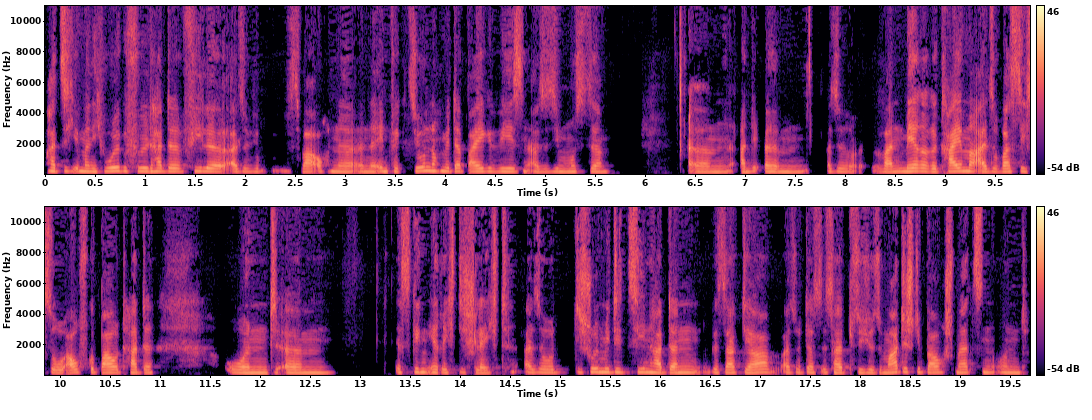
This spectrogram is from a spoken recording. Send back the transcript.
hat sich immer nicht wohlgefühlt, hatte viele, also es war auch eine, eine Infektion noch mit dabei gewesen, also sie musste ähm, ähm, also waren mehrere Keime, also was sich so aufgebaut hatte. Und ähm, es ging ihr richtig schlecht. Also die Schulmedizin hat dann gesagt, ja, also das ist halt psychosomatisch die Bauchschmerzen und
